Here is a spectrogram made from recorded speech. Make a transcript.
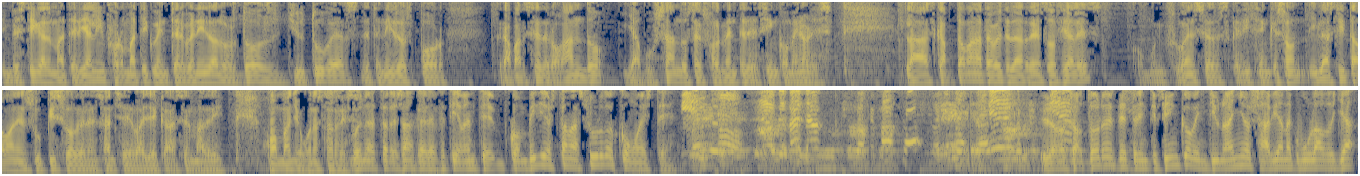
investiga el material informático intervenido a los dos youtubers detenidos por grabarse drogando y abusando sexualmente de cinco menores. Las captaban a través de las redes sociales, como influencers que dicen que son, y las citaban en su piso del ensanche de Vallecas, en Madrid. Juan Baño, buenas tardes. Buenas tardes, Ángel, efectivamente, con vídeos tan absurdos como este. Los autores de 35, 21 años habían acumulado ya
